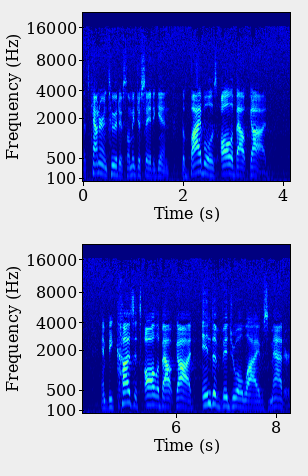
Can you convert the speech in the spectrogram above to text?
That's counterintuitive, so let me just say it again. The Bible is all about God, and because it's all about God, individual lives matter.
